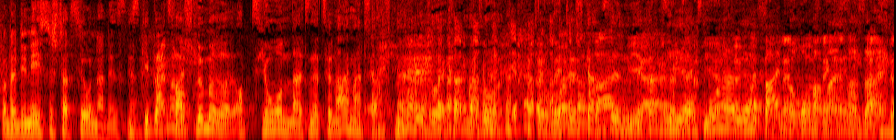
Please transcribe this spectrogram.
oder die nächste Station dann ist. Ne? Es gibt auch zwei schlimmere Optionen als Nationalmannschaft. Ne? Also ich sag mal so, theoretisch kannst du, hier sechs Monate mit beiden Europameister sein.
